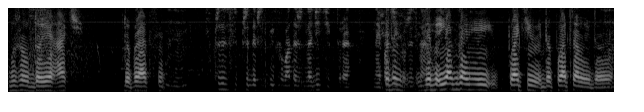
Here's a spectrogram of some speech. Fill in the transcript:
muszą dojechać do pracy, Mhm. Przede, przede wszystkim chyba też dla dzieci, które najbardziej żeby, korzystają. żeby z jak najmniej płaciły, dopłacały do Mhm.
